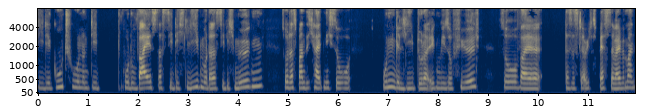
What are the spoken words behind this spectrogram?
die dir gut tun und die, wo du weißt, dass sie dich lieben oder dass sie dich mögen, so dass man sich halt nicht so ungeliebt oder irgendwie so fühlt, so, weil das ist, glaube ich, das Beste, weil wenn man,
